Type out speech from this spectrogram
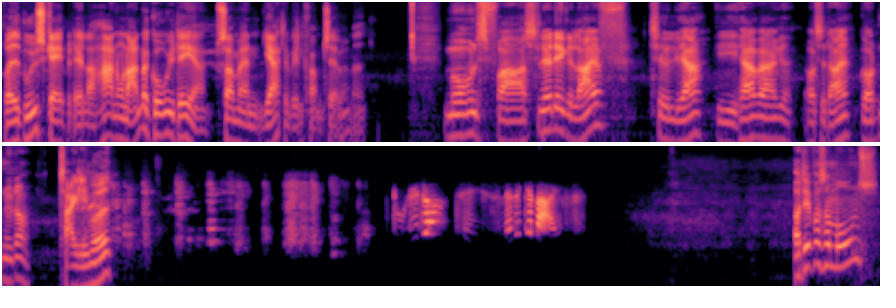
brede budskabet, eller har nogle andre gode idéer, så er man hjertelig velkommen til at være med. Mogens fra Slet ikke live til jer i herværket, og til dig. Godt nytår. Tak lige måde. Live. Og det var så Mogens.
